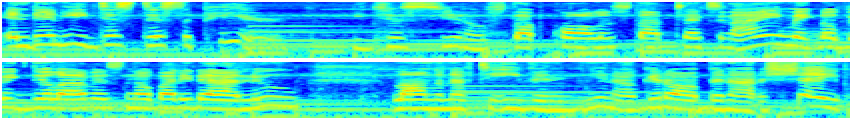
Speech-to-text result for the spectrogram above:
and then he just disappeared. He just, you know, stopped calling, stopped texting. I ain't make no big deal out of it. It's nobody that I knew long enough to even, you know, get all bent out of shape.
